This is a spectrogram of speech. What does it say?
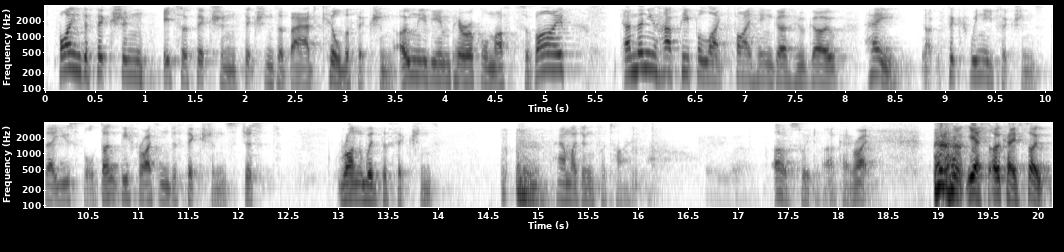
Find a fiction, it's a fiction, fictions are bad, kill the fiction. Only the empirical must survive. And then you have people like Vaihinger who go, hey, we need fictions, they're useful. Don't be frightened of fictions, just run with the fictions. How am I doing for time? Well. Oh, sweet. Okay, right. yes, okay, so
